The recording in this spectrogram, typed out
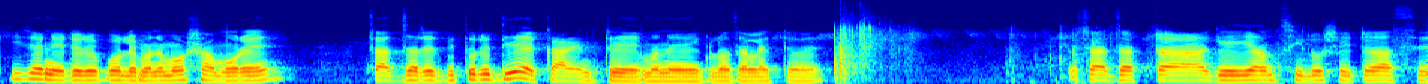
কি জানি এটা বলে মানে মশা মরে চার্জারের ভিতরে দিয়ে কারেন্টে মানে এগুলো জ্বালাইতে হয়। তো চার্জারটা আগেই আনছিল, সেটা আছে।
